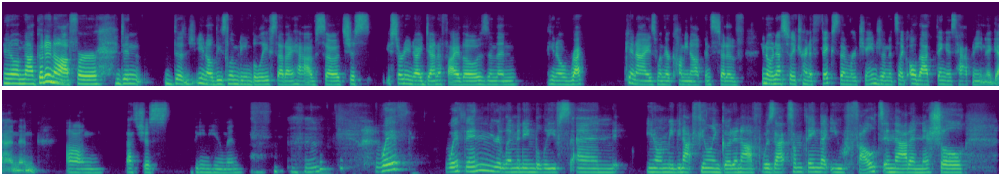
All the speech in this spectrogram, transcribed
you know i'm not good enough or didn't the you know these limiting beliefs that i have. So it's just starting to identify those and then you know recognize when they're coming up instead of you know necessarily trying to fix them or change them. It's like oh that thing is happening again. And um, that's just being human. Mm-hmm. with within your limiting beliefs and you know maybe not feeling good enough was that something that you felt in that initial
